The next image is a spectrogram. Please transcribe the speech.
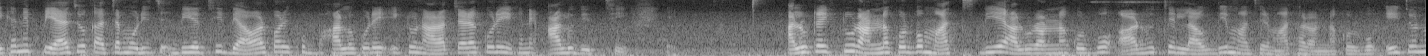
এখানে পেঁয়াজ ও কাঁচামরিচ দিয়েছি, দেওয়ার পরে খুব ভালো করে একটু নাড়াচাড়া করে এখানে আলু দিচ্ছি। আলুটা একটু রান্না করব, মাছ দিয়ে আলু রান্না করব, আর হচ্ছে লাউ দিয়ে মাছের মাথা রান্না করব। এই জন্য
